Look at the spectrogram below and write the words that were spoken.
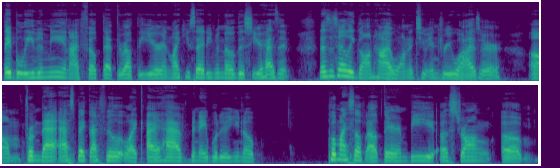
they believe in me and i felt that throughout the year and like you said even though this year hasn't necessarily gone how i wanted to injury wise or um, from that aspect i feel like i have been able to you know put myself out there and be a strong um,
